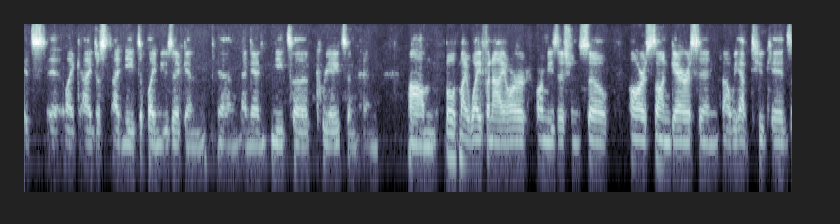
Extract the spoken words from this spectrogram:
it's it, like I just I need to play music and and, and I need to create and, and um, both my wife and I are are musicians. So our son Garrison, uh, we have two kids,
